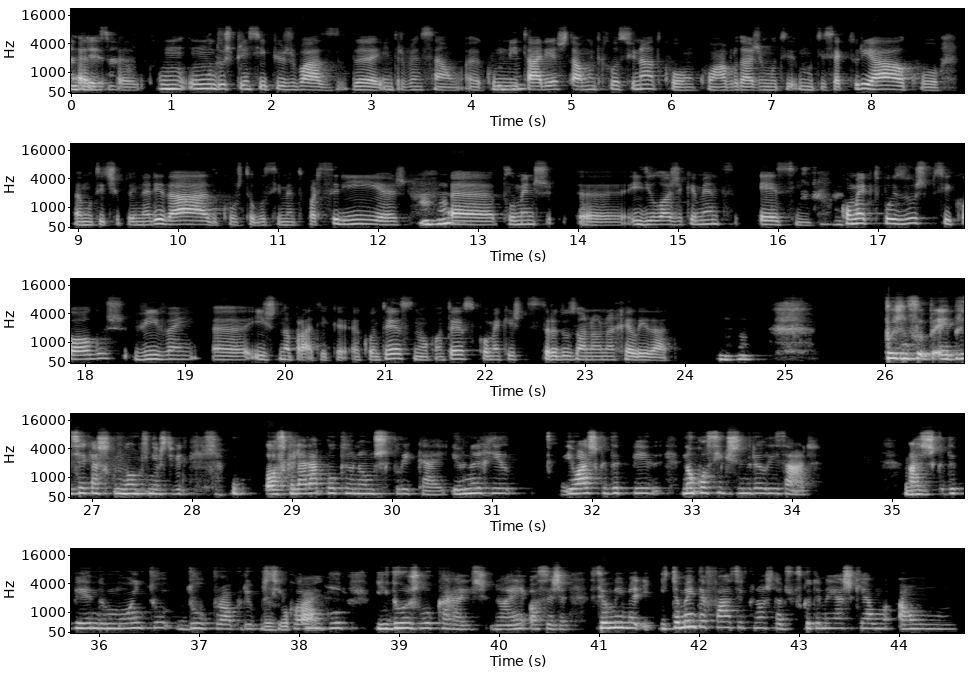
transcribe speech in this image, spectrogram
Andresa. Um, um, dos princípios base da intervenção uh, comunitária uhum. está muito relacionado com, com a abordagem multi, multissectorial, com a multidisciplinaridade, com o estabelecimento de parcerias, uhum. uh, pelo menos uh, ideologicamente é assim. Como é que depois os psicólogos vivem isto na prática? Acontece, não acontece? Como é que isto se traduz ou não na realidade? Uhum. Pois, é por isso é que acho que não tinha percebido. O ou se calhar há pouco eu não me expliquei. Eu, na real, eu acho que depende, não consigo generalizar. Uhum. Acho que depende muito do próprio psicólogo e dos locais, não é? Ou seja, se eu me, e também da fase em que nós estamos, porque eu também acho que há, uma, há um,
